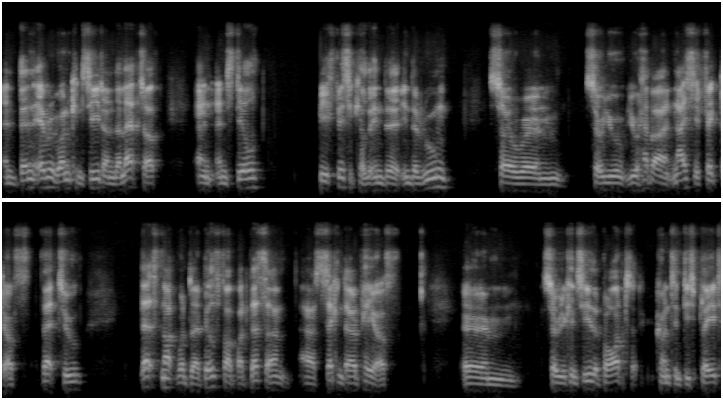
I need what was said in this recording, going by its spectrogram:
and then everyone can see it on the laptop and, and still be physical in the in the room. So um, so you you have a nice effect of that too. That's not what they're built for, but that's a, a secondary payoff. Um, so you can see the board content displayed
